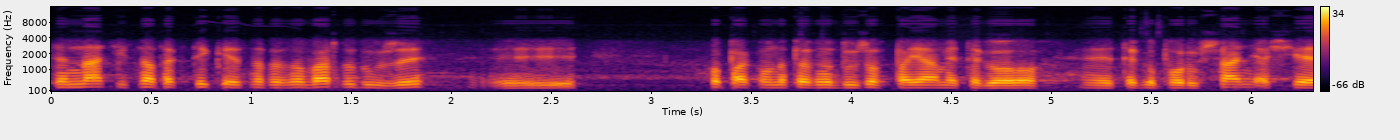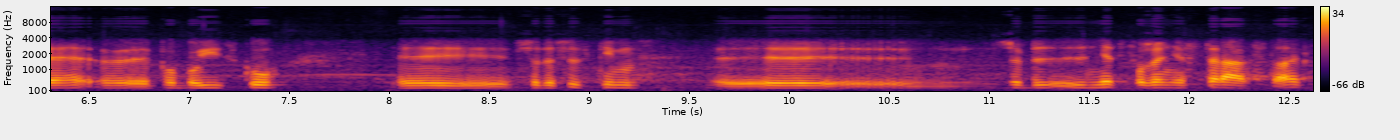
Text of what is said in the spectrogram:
ten nacisk na taktykę jest na pewno bardzo duży. Chłopakom na pewno dużo wpajamy tego, tego poruszania się po boisku. Przede wszystkim, żeby nie tworzenie strat, tak?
